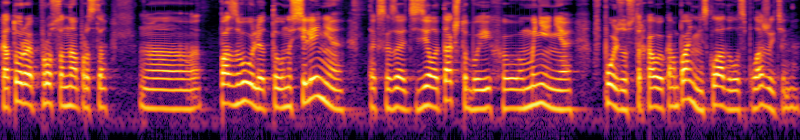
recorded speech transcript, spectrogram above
которая просто-напросто э, позволит у населения, так сказать, сделать так, чтобы их э, мнение в пользу страховой компании складывалось положительно.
